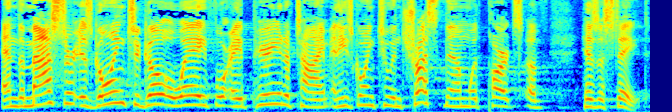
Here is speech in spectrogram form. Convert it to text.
And the master is going to go away for a period of time, and he's going to entrust them with parts of his estate.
